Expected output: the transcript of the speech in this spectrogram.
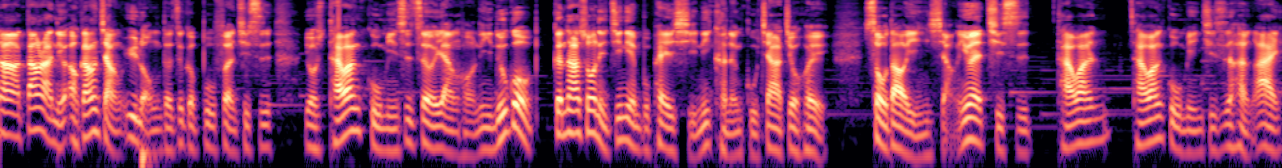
那当然你，哦，刚刚讲裕隆的这个部分，其实有台湾股民是这样哈。你如果跟他说你今年不配息，你可能股价就会受到影响，因为其实台湾台湾股民其实很爱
